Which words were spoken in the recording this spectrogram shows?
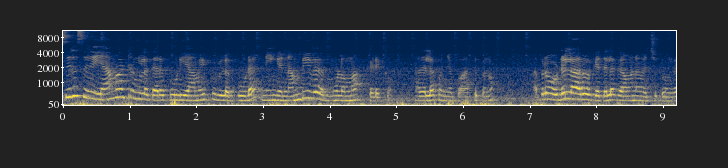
சிறு சிறு ஏமாற்றங்களை தரக்கூடிய அமைப்புகளை கூட நீங்கள் நம்பிவ மூலமாக கிடைக்கும். அதெல்லாம் கொஞ்சம் பார்த்துக்கணும். அப்புறம் உடல் ஆரோக்கியத்தில் கவனம் வச்சுக்கோங்க.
